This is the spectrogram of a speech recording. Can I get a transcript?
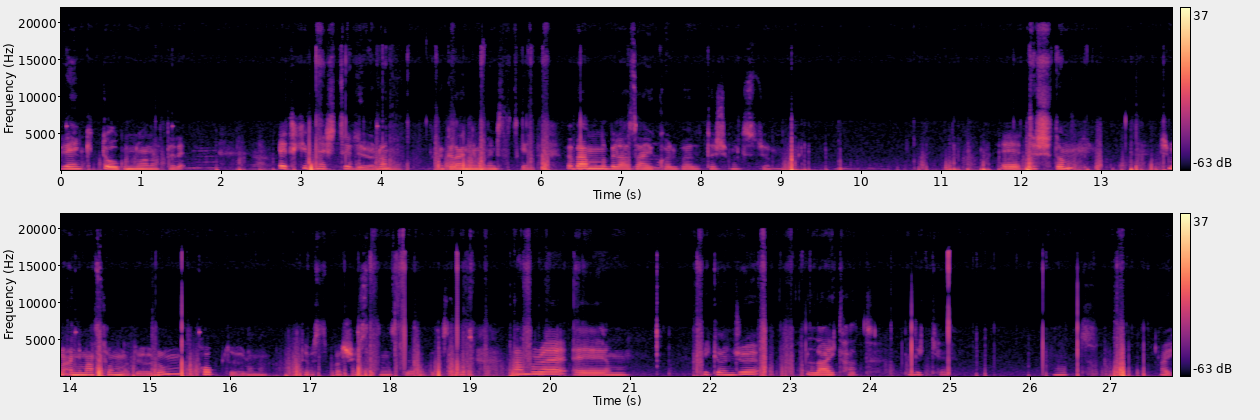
renk dolgunluğu anahtarı etkinleştir diyorum. Arkada annemin ses geldi. Ve ben bunu biraz daha yukarı böyle taşımak istiyorum. Evet taşıdım. Şimdi animasyonla diyorum. Pop diyorum. Tabii siz başka istediğiniz gibi yapabilirsiniz. Ben buraya eee, ilk önce like at. Like. At. Ay.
